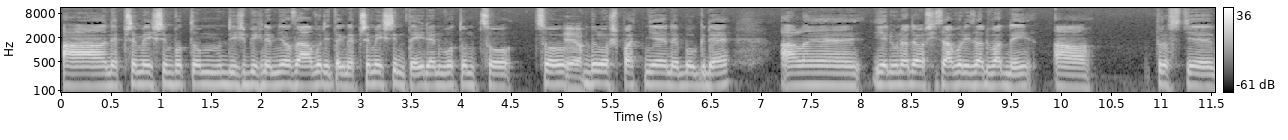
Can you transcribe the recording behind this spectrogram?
A nepřemýšlím o tom, když bych neměl závody, tak nepřemýšlím týden o tom, co, co bylo špatně nebo kde, ale jedu na další závody za dva dny a prostě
